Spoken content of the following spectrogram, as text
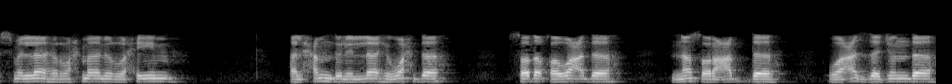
بسم الله الرحمن الرحيم الحمد لله وحده صدق وعده نصر عبده وعز جنده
